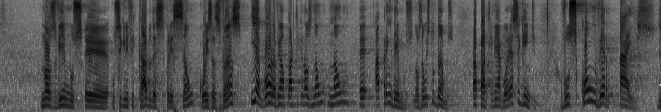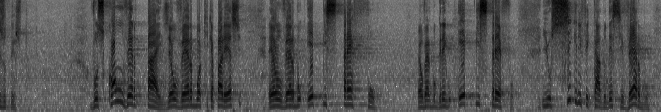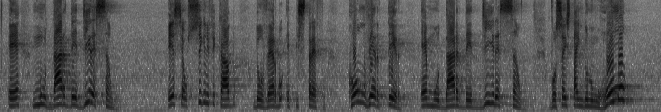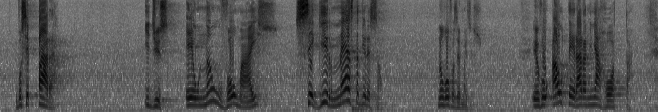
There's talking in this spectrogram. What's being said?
nós vimos é, o significado dessa expressão, coisas vãs, e agora vem a parte que nós não, não é, aprendemos, nós não estudamos. A parte que vem agora é a seguinte: vos convertais, diz o texto. Vos convertais, é o verbo aqui que aparece, é o verbo epistrefo é o verbo grego epistrefo. E o significado desse verbo é mudar de direção. Esse é o significado do verbo epistrefo. Converter é mudar de direção. Você está indo num rumo e você para e diz: Eu não vou mais seguir nesta direção. Não vou fazer mais isso eu vou alterar a minha rota.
